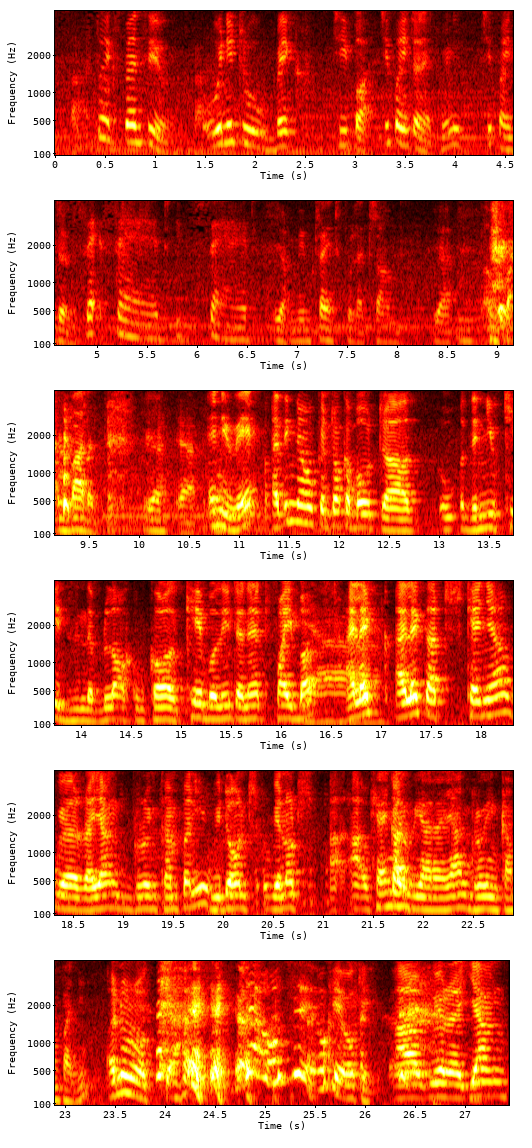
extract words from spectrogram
It's too expensive. We need to make cheaper, cheaper internet. We need cheaper internet. Sa- sad. It's sad. Yeah. I'm trying to pull a Trump. Yeah, I'm, I'm bad at this. yeah. Yeah. Anyway, I think now we can talk about uh, the new kids in the block we call cable internet fiber. Yeah. I like I like that Kenya we are a young growing company. We don't we're not uh, uh, Kenya, cal- we are a young growing company. uh, no no yeah I would say okay okay uh, we're a young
